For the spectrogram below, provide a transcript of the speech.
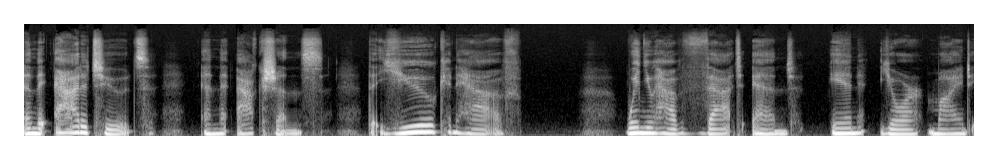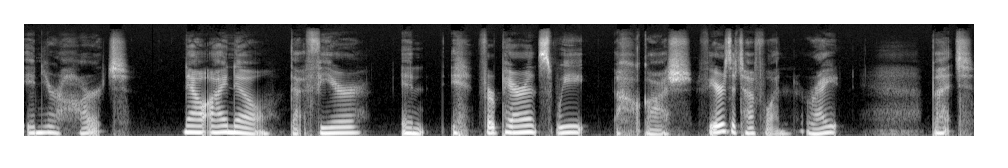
and the attitudes and the actions that you can have when you have that end in your mind, in your heart. Now, I know that fear in for parents, we oh gosh, fear is a tough one, right? But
